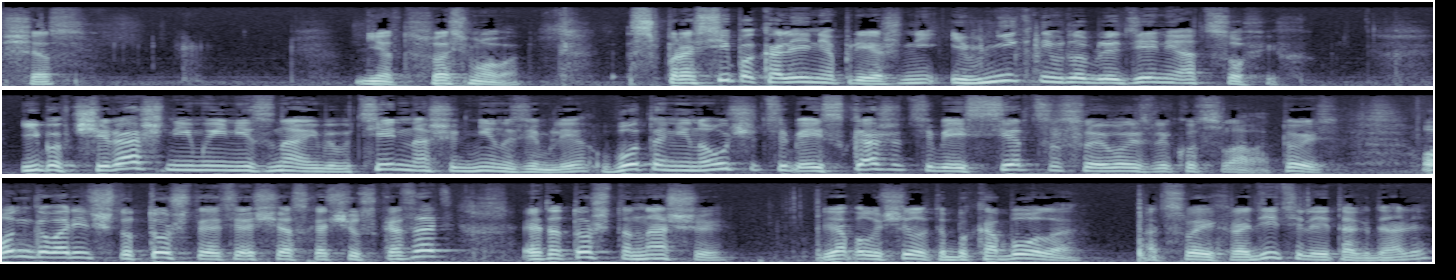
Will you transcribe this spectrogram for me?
сейчас, нет, с восьмого, «Спроси поколение прежние и вникни в наблюдение отцов их. Ибо вчерашние мы и не знаем, ибо тень наши дни на земле, вот они научат тебя и скажут тебе из сердца своего извлекут слова». То есть, он говорит, что то, что я тебе сейчас хочу сказать, это то, что наши, я получил это бакабола от своих родителей и так далее,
